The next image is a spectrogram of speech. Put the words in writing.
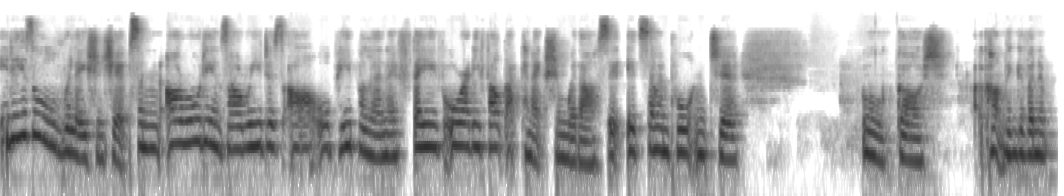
it is all relationships and our audience our readers are all people and if they've already felt that connection with us it, it's so important to oh gosh I can't think of an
